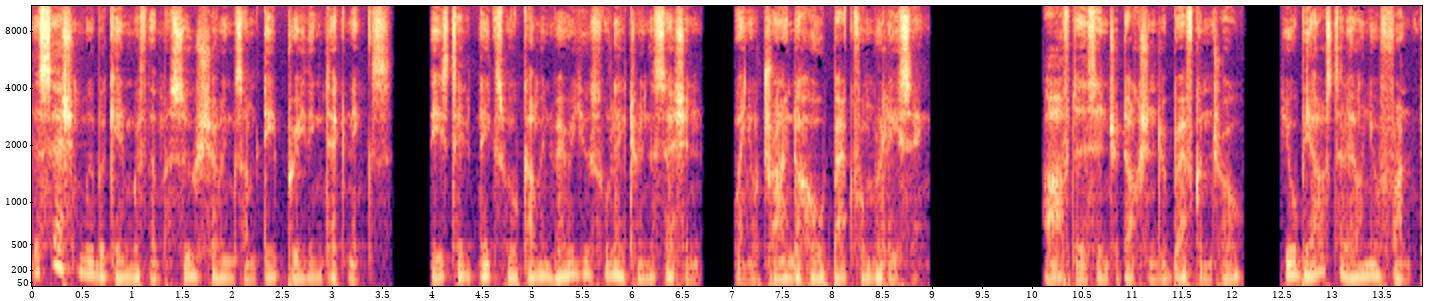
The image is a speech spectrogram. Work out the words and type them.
The session will begin with the masseuse showing some deep breathing techniques. These techniques will come in very useful later in the session when you're trying to hold back from releasing. After this introduction to breath control, you will be asked to lay on your front,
